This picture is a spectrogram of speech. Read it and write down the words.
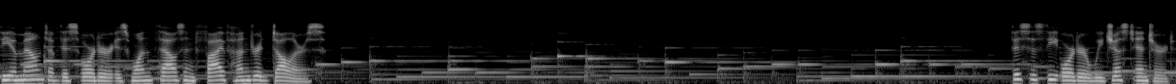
The amount of this order is $1,500. This is the order we just entered.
